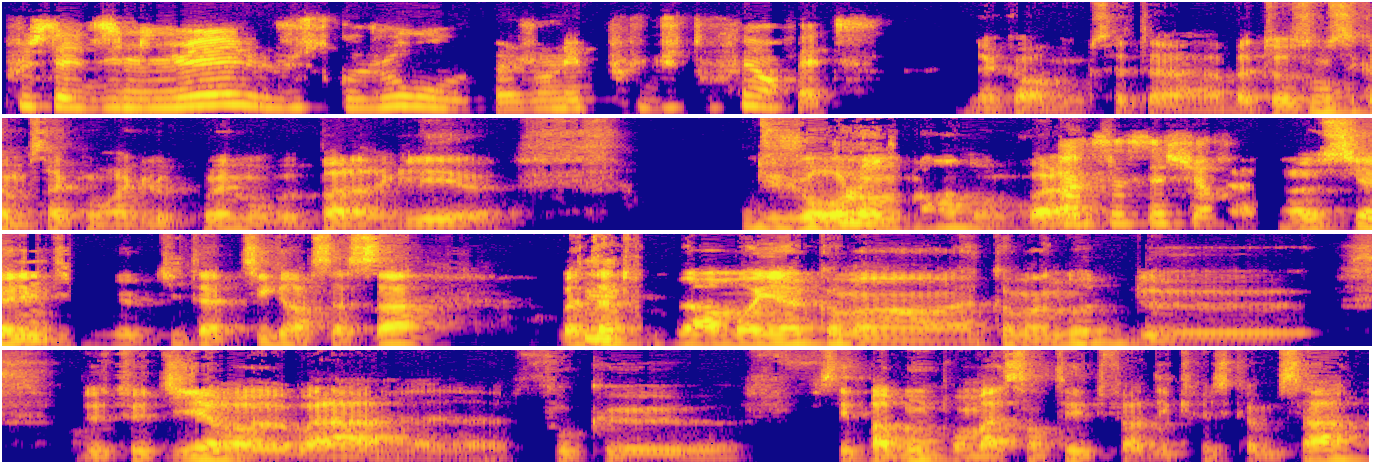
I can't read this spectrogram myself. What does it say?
plus elle diminuait, jusqu'au jour où bah, j'en ai plus du tout fait en fait. D'accord, donc ça. Bah, de toute façon, c'est comme ça qu'on règle le problème. On ne peut pas le régler euh, du jour au lendemain. Donc voilà, ah, ça c'est sûr. Tu as réussi à aller mm. diminuer petit à petit grâce à ça. Bah, tu as mm. trouvé un moyen comme un, comme un autre de, de te dire euh, voilà, euh, faut que c'est pas bon pour ma santé de faire des crises comme ça.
